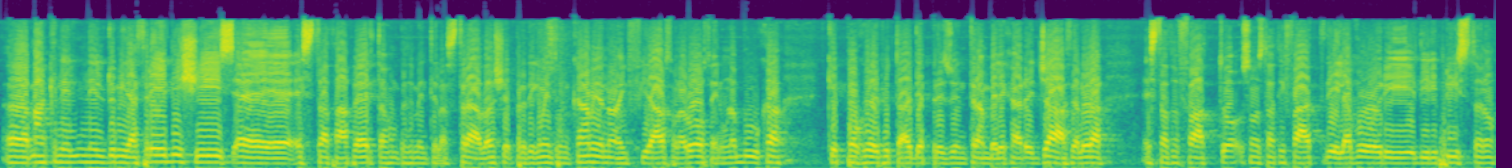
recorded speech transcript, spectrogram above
Uh, ma anche nel, nel 2013 è, è, stata aperta completamente la strada, cioè praticamente un camion ha infilato una ruota in una buca che poche ore più tardi ha preso entrambe le carreggiate, allora fatto, sono stati fatti dei lavori di ripristino,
